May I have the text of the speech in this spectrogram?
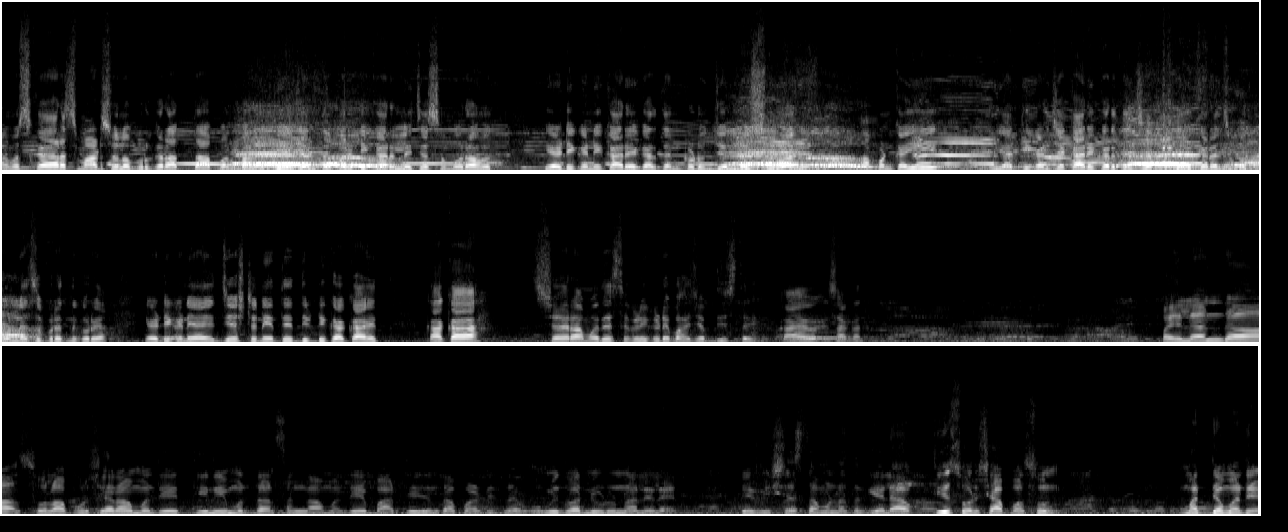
नमस्कार स्मार्ट सोलापूरकर. आत्ता आपण भारतीय जनता पार्टी कार्यालयाच्या समोर आहोत. या ठिकाणी कार्यकर्त्यांकडून जल्लोष सुरू आहे. आपण काही या ठिकाणच्या कार्यकर्त्यांच्या पदाधिकाऱ्यांसोबत बोलण्याचा प्रयत्न करूया. या ठिकाणी ज्येष्ठ नेते दिड्डी काका आहेत. काका शहरामध्ये सगळीकडे भाजप दिसतंय. काय सांगाल? पहिल्यांदा सोलापूर शहरामध्ये तिन्ही मतदारसंघामध्ये भारतीय जनता पार्टीचे उमेदवार निवडून आलेले आहेत. हे विशेषतः म्हटलं तर गेल्या तीस वर्षापासून मध्यमध्ये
